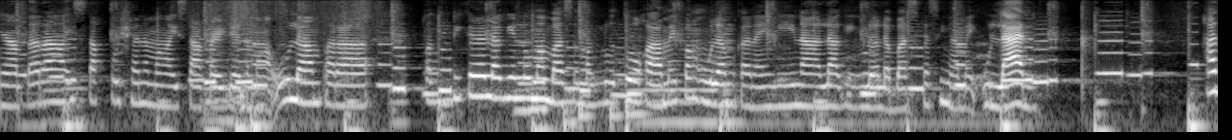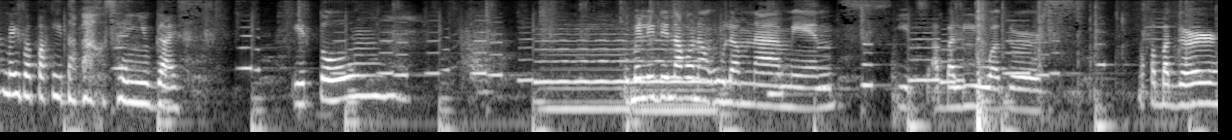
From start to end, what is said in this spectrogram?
niya. Para stock po siya ng mga stacker dyan ng mga ulam. Para pag di ka laging lumabas o magluto ka, may pang ulam ka na hindi na laging lalabas kasi nga may ulan. At may papakita pa ako sa inyo guys. Itong Bumili din ako ng ulam namin. It's a baliwagers. Makabagar.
